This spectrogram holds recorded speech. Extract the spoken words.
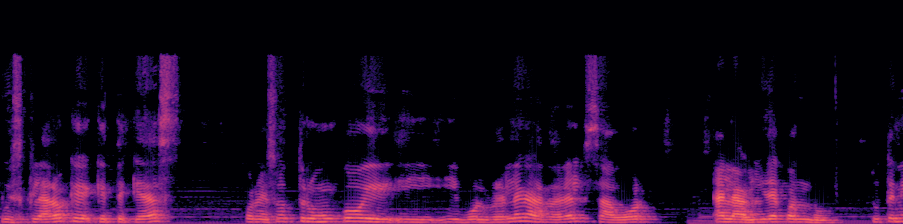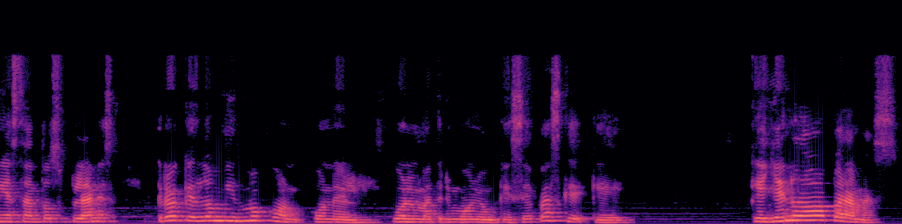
pues claro que, te quedas con eso trunco y, volverle a agarrar el sabor a la vida cuando tú tenías tantos planes. Creo que es lo mismo con, el, matrimonio, aunque sepas que ya no daba para más,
